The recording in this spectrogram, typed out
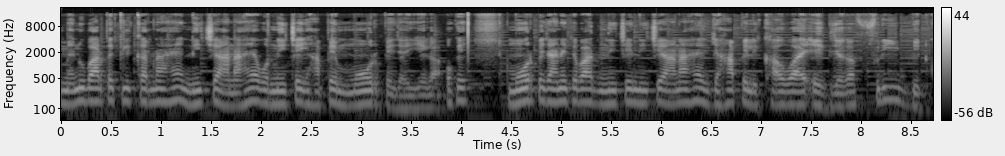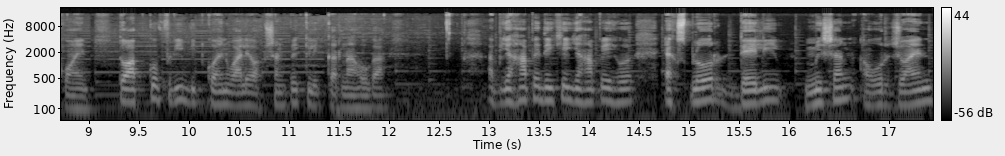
मेनू बार पे क्लिक करना है, नीचे आना है और नीचे यहाँ पे मोर पे जाइएगा, ओके? मोर पे जाने के बाद नीचे नीचे आना है, यहाँ पे लिखा हुआ है एक जगह फ्री बिटकॉइन। तो आपको फ्री बिटकॉइन वाले ऑप्शन पे क्लिक करना होगा। अब यहाँ पे देखिए, यहाँ पे हो एक्सप्लोर डेली मिशन और ज्वाइन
